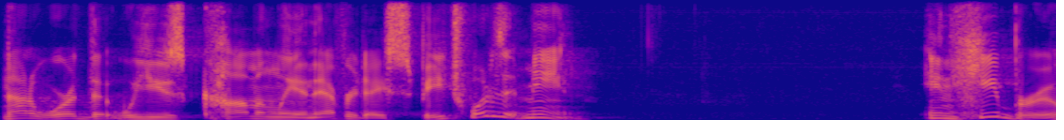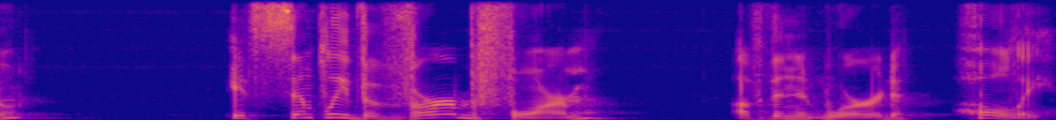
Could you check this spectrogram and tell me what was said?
not a word that we use commonly in everyday speech. What does it mean? In Hebrew, it's simply the verb form of the word holy.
